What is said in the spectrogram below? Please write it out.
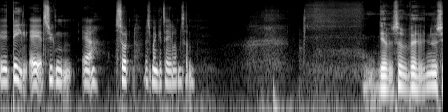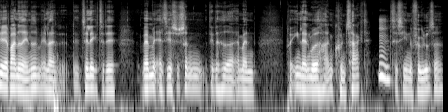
øh, del af, at psyken er sund, hvis man kan tale om sådan. Ja så, hvad, nu siger jeg bare noget andet, eller tillæg til det. Hvad med, altså jeg synes sådan, det der hedder, at man, på en eller anden måde har en kontakt Mm. til sine følelser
